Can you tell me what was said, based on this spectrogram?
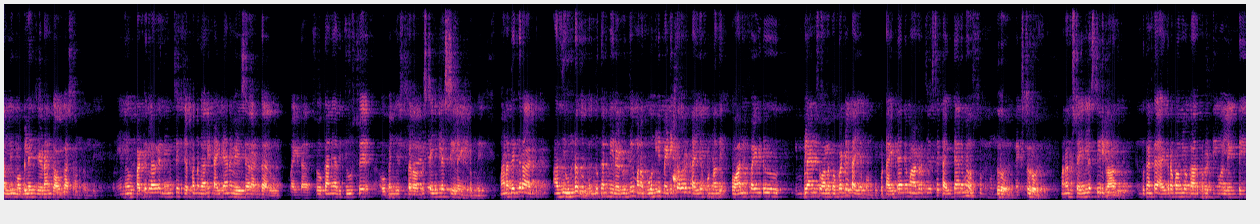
మళ్ళీ మొబిలైజ్ చేయడానికి అవకాశం ఉంటుంది. నేను పర్టికులర్గా నేమ్స్ ఏం చెప్పను కానీ టైటానియం వేశారంటారు బయట. సో కానీ అది చూస్తే ఓపెన్ చేసిన తర్వాత స్టెయిన్లెస్ స్టీల్ అయి ఉంటుంది. మన దగ్గర అది ఉండదు. ఎందుకని మీరు అడిగితే మనకు ఓన్లీ మెడికవర్ టైఅప్ ఉన్నది. క్వాలిఫైడ్ ఇంప్లాంట్స్ వాళ్ళతో బట్టి టైఅప్ ఉంది. ఇప్పుడు టైటానియం ఆర్డర్ చేస్తే టైటానియమే వస్తుంది ముందు రోజు నెక్స్ట్ రోజు. మనకు స్టెయిన్లెస్ స్టీల్ రాదు. ఎందుకంటే హైదరాబాద్లో కార్పొరేట్ టీం వాళ్ళు ఏంటి?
